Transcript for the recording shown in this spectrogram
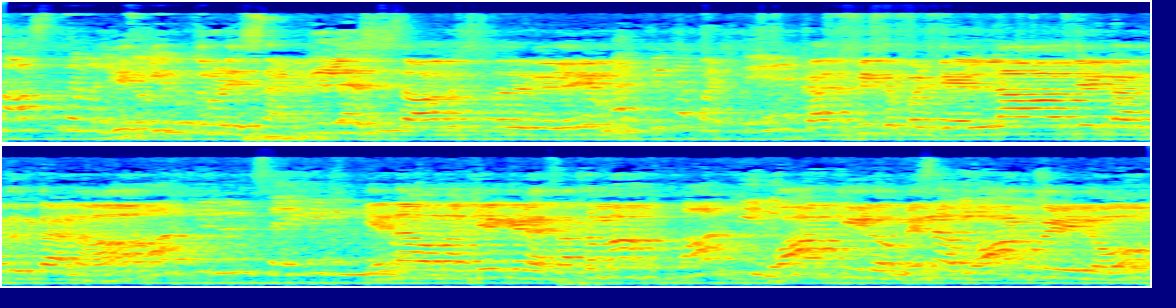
சாஸ்திரங்களையும் எகிப்தினுடைய சகல சாஸ்திரங்களையும் கற்பிக்கப்பட்டு எல்லாத்தையும் கருத்துக்கிட்டானா வாக்கிலும் என்ன அவன் கேட்கல? சத்தமா? வாக்கிலும். வாக்கிலும். என்ன? வார்த்தையிலும்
